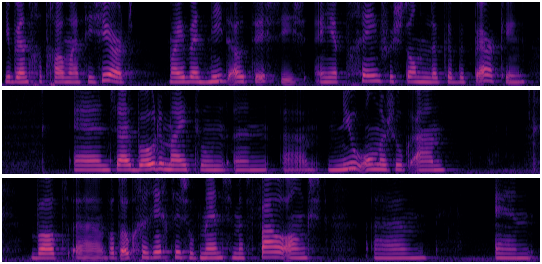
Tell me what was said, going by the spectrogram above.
je bent getraumatiseerd, maar je bent niet autistisch en je hebt geen verstandelijke beperking. En zij boden mij toen een um, nieuw onderzoek aan, wat, uh, wat ook gericht is op mensen met faalangst. Um, en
